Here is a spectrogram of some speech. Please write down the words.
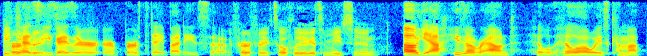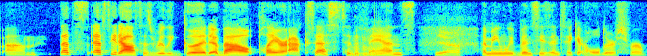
because Perfect. you guys are, are birthday buddies. So Perfect. Hopefully we get to meet soon. Oh yeah, he's around. He'll he'll always come up. Um, that's FC Dallas is really good about player access to the fans. Yeah. I mean, we've been season ticket holders for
